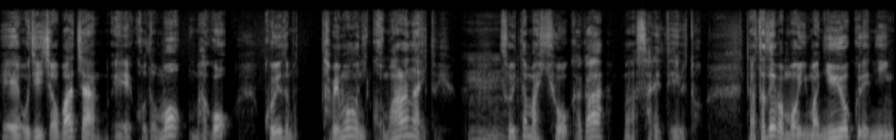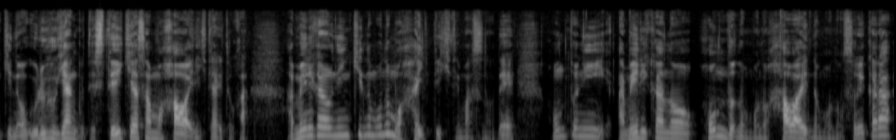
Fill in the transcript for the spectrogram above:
えーおじいちゃんおばあちゃん、えー子供孫こういうのも食べ物に困らないといううんそういったまあ評価がまあされていると。例えばもう今ニューヨークで人気のウルフギャングってステーキ屋さんもハワイに来たりとかアメリカの人気のものも入ってきてますので本当にアメリカの本土のものハワイのものそれから、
